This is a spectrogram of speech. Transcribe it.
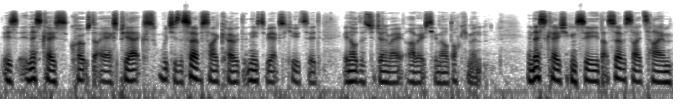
is in this case quotes.aspx which is the server-side code that needs to be executed in order to generate our HTML document. In this case you can see that server-side time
